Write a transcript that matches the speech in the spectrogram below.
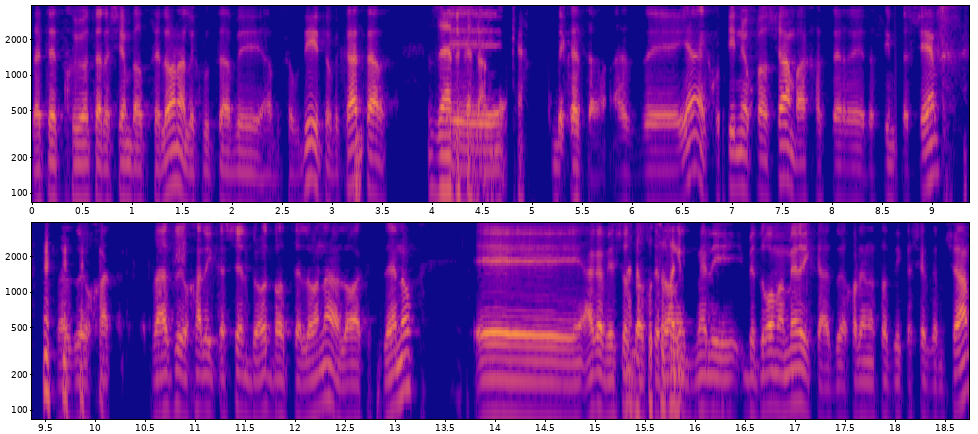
לתת זכויות על השם ברצלונה לקבוצה בערב הסעודית או בקטאר. זה היה בקטר, אה, כן. בקטאר. אז יאללה, קוטיניו כבר שם, רק חסר לשים את השם, ואז הוא יוכל, ואז הוא יוכל להיכשל בעוד ברצלונה, לא רק אצלנו. אגב, יש עוד ברצלונה. נדמה לי, בדרום אמריקה, אז הוא יכול לנסות להיכשל גם שם.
